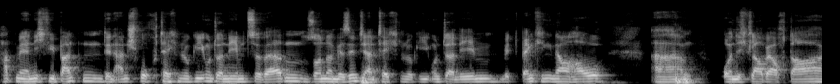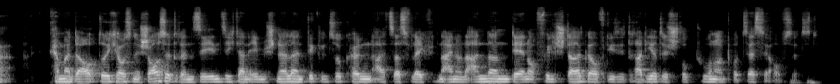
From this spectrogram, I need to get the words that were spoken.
hat man ja nicht wie Banken den Anspruch, Technologieunternehmen zu werden, sondern wir sind ja ein Technologieunternehmen mit Banking-Know-how. Ähm, und ich glaube, auch da kann man da durchaus eine Chance drin sehen, sich dann eben schneller entwickeln zu können, als das vielleicht für den einen oder anderen, der noch viel stärker auf diese tradierte Strukturen und Prozesse aufsetzt.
